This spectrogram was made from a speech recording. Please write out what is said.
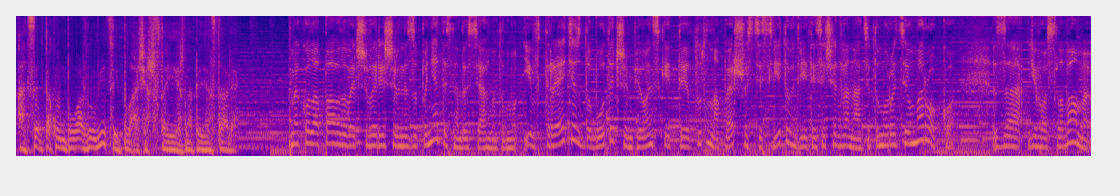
а це в такому поважному віці і плачеш, стоїш на підесталі. Микола Павлович вирішив не зупинятись на досягнутому і втретє здобути чемпіонський титул на першості світу в 2012 році в Марокко. За його словами,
